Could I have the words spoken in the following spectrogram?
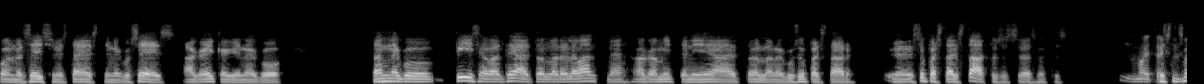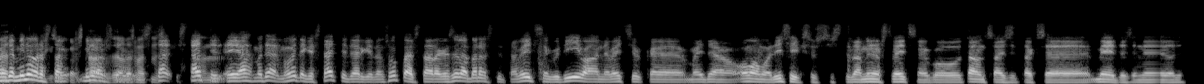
conversation'is täiesti nagu sees, aga ikkagi nagu ta on nagu piisavalt hea, et olla relevantne, aga mitte nii hea, et olla nagu superstaar, superstaari staatuses selles mõttes ma ei tea, minu arust on, minu arust on statid, ei jah, ma tean, ma mõtlengi, et statide järgi ta on superstaar, aga sellepärast, et ta veits nagu diiva on ja veits sihuke, ma ei tea, omamoodi isiksus, siis teda minu arust veits nagu downsize itakse meedias ja nii edasi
